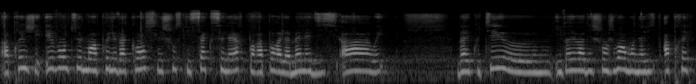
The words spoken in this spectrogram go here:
Après, j'ai éventuellement, après les vacances, les choses qui s'accélèrent par rapport à la maladie. Ah oui. Bah écoutez, euh, il va y avoir des changements à mon avis après.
